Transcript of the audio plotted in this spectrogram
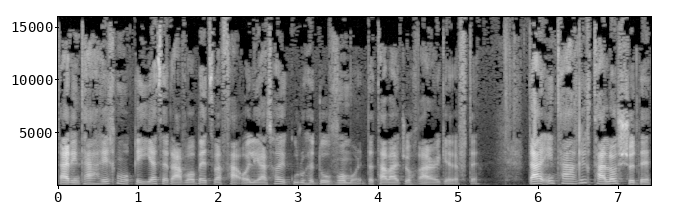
در این تحقیق موقعیت روابط و فعالیت های گروه دوم مورد توجه قرار گرفته. در این تحقیق تلاش شده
